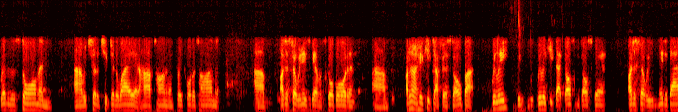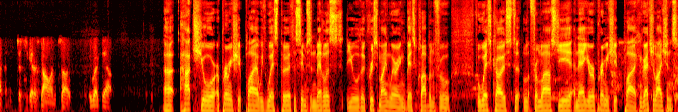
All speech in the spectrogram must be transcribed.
Weather the storm, and uh, we sort of chipped it away at half time and then three quarter time. And um, I just felt we needed to get on the scoreboard. And um, I don't know who kicked our first goal, but Willie, Willie kicked that goal from the goal square. I just felt we needed that and just to get us going. So it worked out. Uh, Hutch, you're a premiership player with West Perth, a Simpson medalist. You're the Chris Mainwaring best clubman for for West Coast uh, from last year, and now you're a premiership player. Congratulations.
